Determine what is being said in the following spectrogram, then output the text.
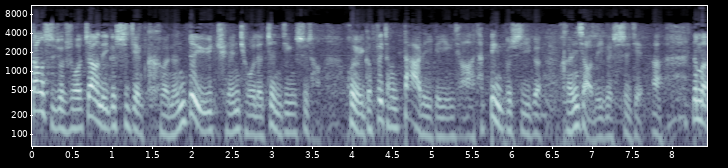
当时就是说这样的一个事件可能对于全球的震惊市场会有一个非常大的一个影响啊，它并不是一个很小的一个事件啊。那么。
